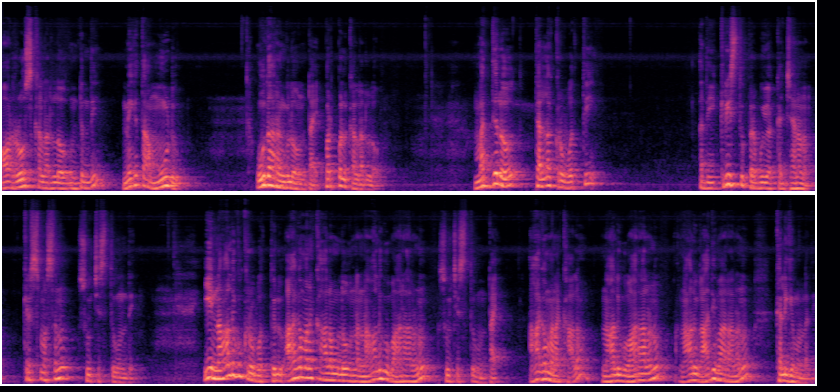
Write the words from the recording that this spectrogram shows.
ఆర్ రోజ్ కలర్లో ఉంటుంది. మిగతా మూడు ఊదా రంగులో ఉంటాయి పర్పుల్ కలర్లో. మధ్యలో తెల్ల క్రొవ్వొత్తి అది క్రీస్తు ప్రభు యొక్క జననం క్రిస్మస్ను సూచిస్తూ ఉంది. ఈ నాలుగు క్రొవ్వొత్తులు ఆగమన కాలంలో ఉన్న నాలుగు వారాలను సూచిస్తూ ఉంటాయి. ఆగమన కాలం నాలుగు వారాలను నాలుగు ఆదివారాలను కలిగి ఉన్నది.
